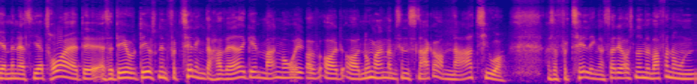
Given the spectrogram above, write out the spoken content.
Jamen altså, jeg tror, at øh, altså, det, er jo, det er jo sådan en fortælling, der har været igennem mange år, og, og, og nogle gange, når vi sådan snakker om narrativer, altså fortællinger, så er det også noget med, hvad for nogle,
